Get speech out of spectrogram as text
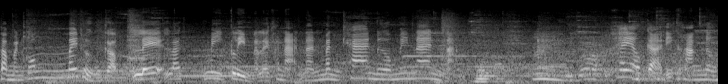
แต่มันก็ไม่ถึงกับเละและมีกลิ่นอะไรขนาดนั้น มันแค่เนื้อไม่แน่นอะอืมให้โอกาสอีกครั้งหนึ่ง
